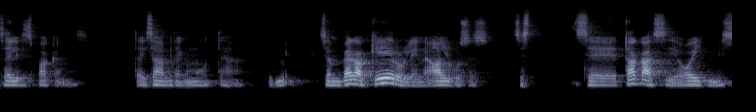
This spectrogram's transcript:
sellises pakendis. ta ei saa midagi muud teha, et see on väga keeruline alguses, sest see tagasihoidmis,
